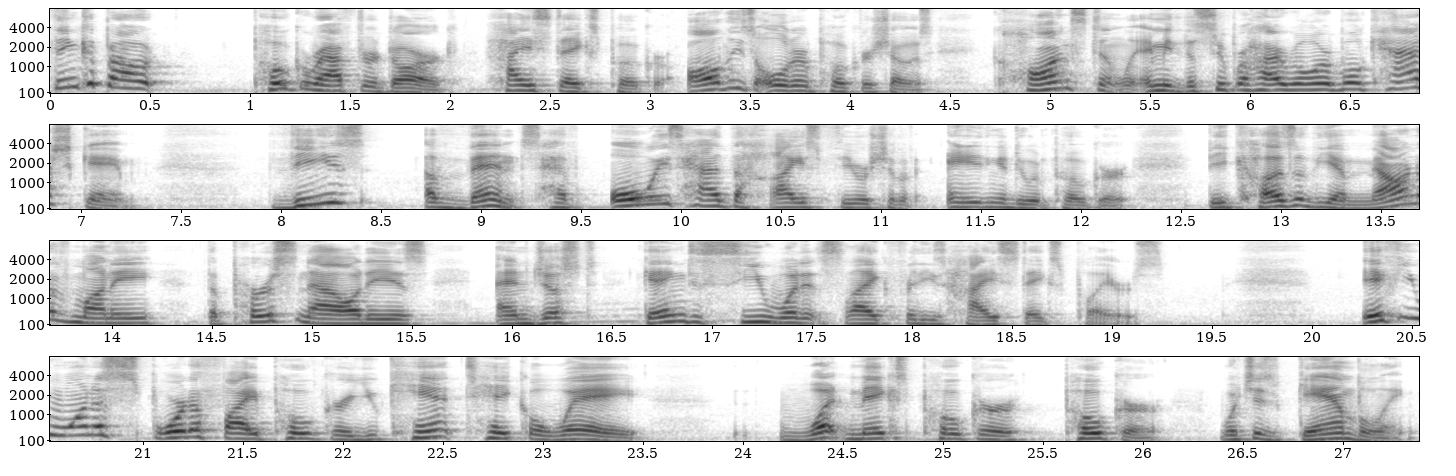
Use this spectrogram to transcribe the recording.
Think about Poker After Dark, High Stakes Poker, all these older poker shows constantly. I mean, the Super High Roller Bowl cash game. These events have always had the highest viewership of anything to do in poker because of the amount of money, the personalities, and just getting to see what it's like for these high stakes players. If you want to sportify poker, you can't take away what makes poker poker, which is gambling.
